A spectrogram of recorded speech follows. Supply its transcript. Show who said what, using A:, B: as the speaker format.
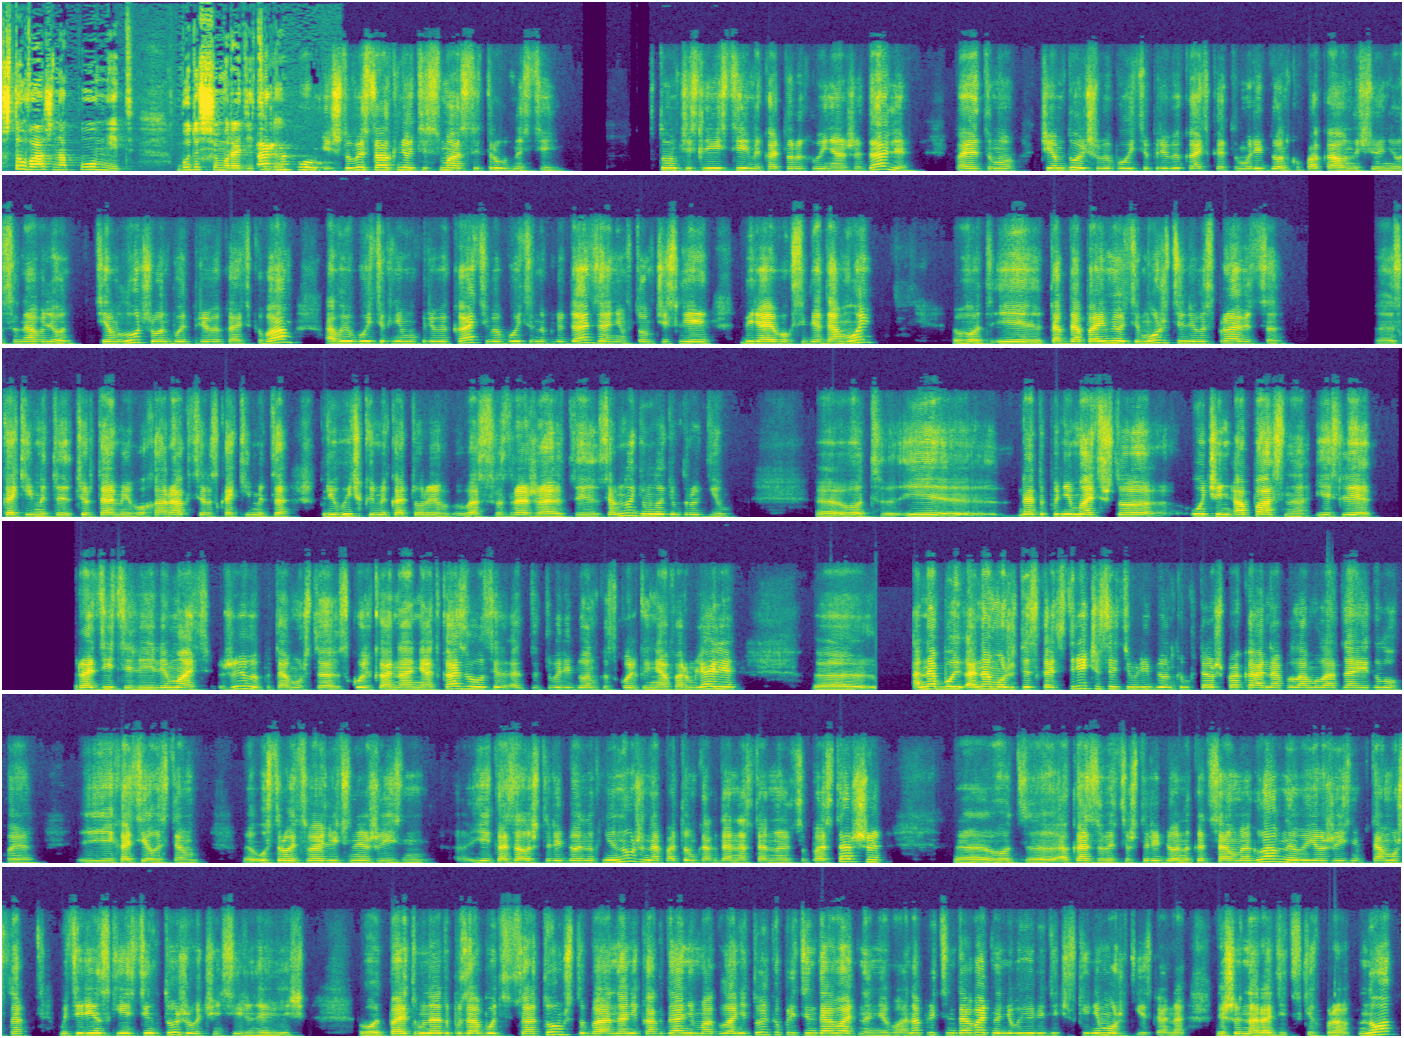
A: Что важно помнить будущему родителю?
B: Важно помнить, что вы столкнетесь с массой трудностей, в том числе и с теми, которых вы не ожидали. Поэтому чем дольше вы будете привыкать к этому ребенку, пока он еще не усыновлен, тем лучше он будет привыкать к вам, а вы будете к нему привыкать, вы будете наблюдать за ним, в том числе беря его к себе домой. Вот, и тогда поймете, можете ли вы справиться с какими-то чертами его характера, с какими-то привычками, которые вас раздражают, и со многим-многим другим. Э, вот. И э, надо понимать, что очень опасно, если родители или мать живы, потому что сколько она не отказывалась от этого ребенка, сколько не оформляли, э, она, она может искать встречи с этим ребенком, потому что пока она была молодая и глупая, ей хотелось там устроить свою личную жизнь, ей казалось, что ребенок не нужен, а потом, когда она становится постарше – Э, вот, э, оказывается, что ребенок – это самое главное в ее жизни, потому что материнский инстинкт тоже очень сильная вещь. Вот, поэтому надо позаботиться о том, чтобы она никогда не могла не только претендовать на него, она претендовать на него юридически не может, если она лишена родительских прав, но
